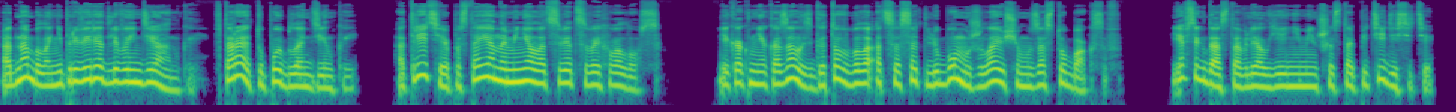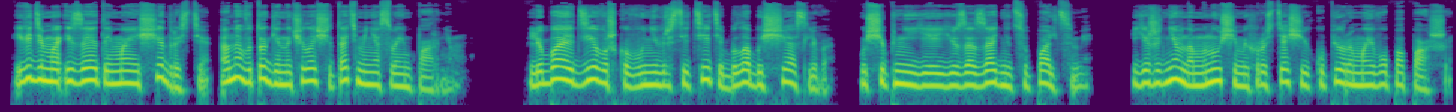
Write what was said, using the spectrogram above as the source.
Одна была непривередливой индианкой, вторая — тупой блондинкой, а третья постоянно меняла цвет своих волос. И, как мне казалось, готова была отсосать любому желающему за сто баксов. Я всегда оставлял ей не меньше 150, и, видимо, из-за этой моей щедрости она в итоге начала считать меня своим парнем. Любая девушка в университете была бы счастлива, ущипни я ее за задницу пальцами, ежедневно мнущими хрустящие купюры моего папаши.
